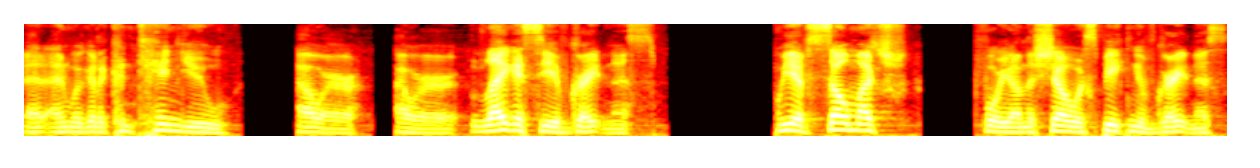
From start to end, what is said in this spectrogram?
And, and we're going to continue our, our legacy of greatness. We have so much for you on the show. We're speaking of greatness,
